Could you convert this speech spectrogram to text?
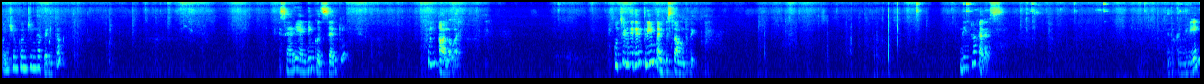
కొంచెం కొంచెంగా పెరుగుతూ శారీ ఎండింగ్కి వచ్చేసరికి ఫుల్ ఆల్ ఓవర్. కుర్చీళ్ళ దగ్గర క్రీమ్ కనిపిస్తూ ఉంటుంది. దీంట్లో కలర్స్. ఇదొక గ్రీన్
